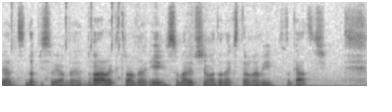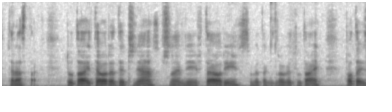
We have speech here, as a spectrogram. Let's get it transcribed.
więc dopisujemy dwa elektrony i sumarycznie ładunek stronami zgadza się. Teraz tak, tutaj teoretycznie, przynajmniej w teorii, sobie tak zrobię tutaj, po tej, e,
